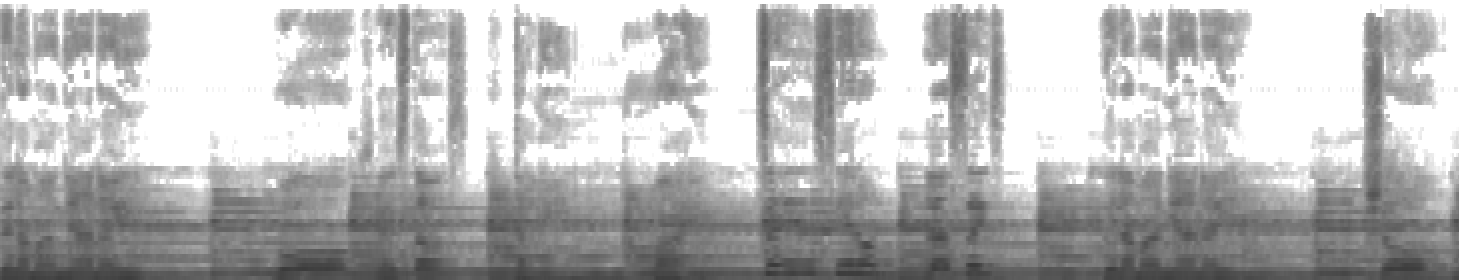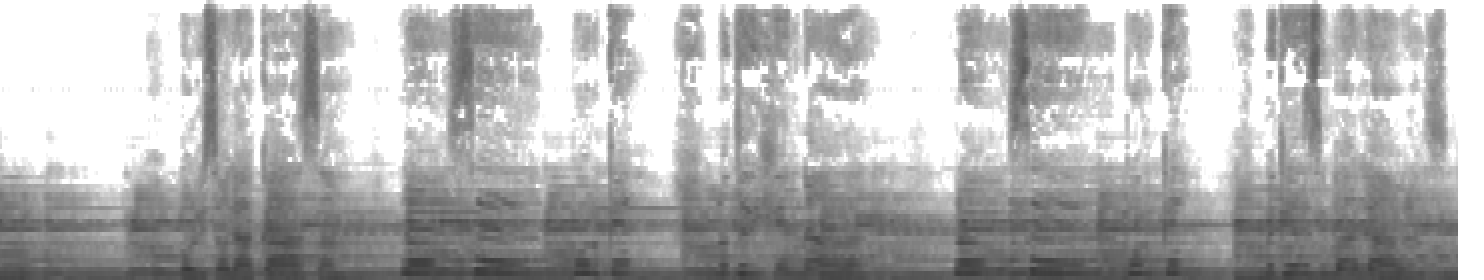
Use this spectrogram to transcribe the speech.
De la mañana y vos estás tan lindo ahí. Se hicieron las seis de la mañana y yo volví sola a casa. No sé por qué no te dije nada. No sé por qué me quedé sin palabras.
